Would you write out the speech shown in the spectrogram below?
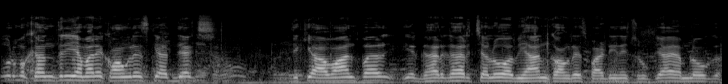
पूर्व मुख्यमंत्री, हमारे कांग्रेस के अध्यक्ष जी के आह्वान पर ये घर घर चलो अभियान कांग्रेस पार्टी ने शुरू किया है। हम लोग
